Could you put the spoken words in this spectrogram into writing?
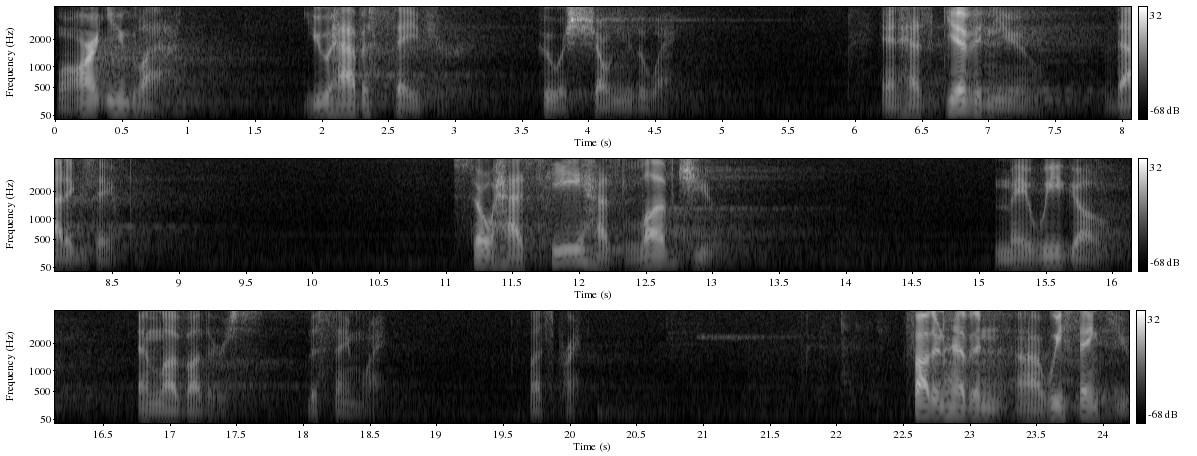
Well, aren't you glad you have a Savior who has shown you the way and has given you that example? So, as He has loved you, may we go and love others the same way. Let's pray. Father in heaven, uh, we thank you,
